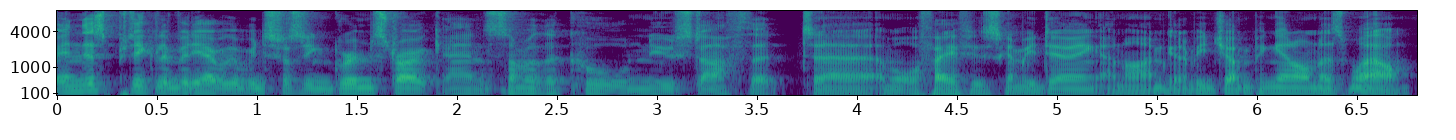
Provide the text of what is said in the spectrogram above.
in this particular video. We're going to be discussing Grimstroke and some of the cool new stuff that uh, Immortal Faith is going to be doing, and I'm going to be jumping in on as well.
